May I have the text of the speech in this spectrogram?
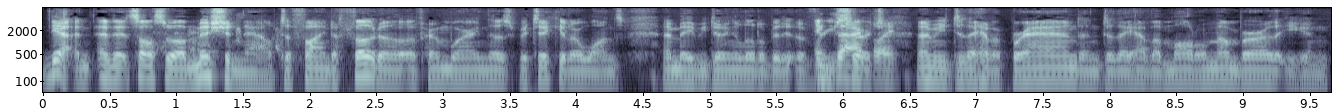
Yeah, and, and it's also a mission now to find a photo of him wearing those particular ones and maybe doing a little bit of research. Exactly. I mean, do they have a brand and do they have a model number that you can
